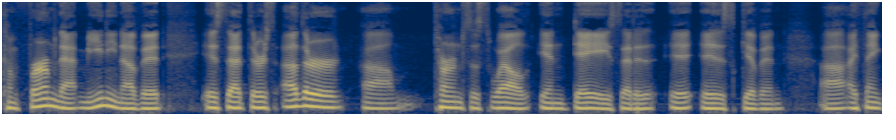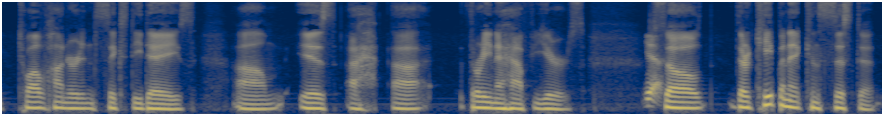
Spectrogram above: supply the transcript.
confirm that meaning of it is that there's other um, terms as well in days that it, it is given. Uh, I think 1,260 days um, is a, uh, three and a half years. Yeah. So they're keeping it consistent.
